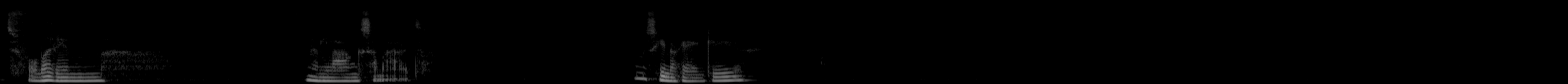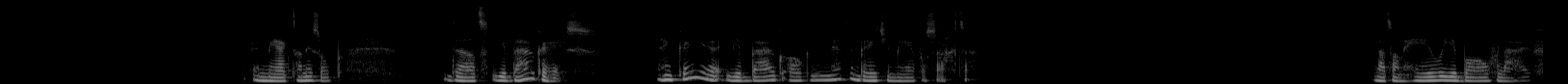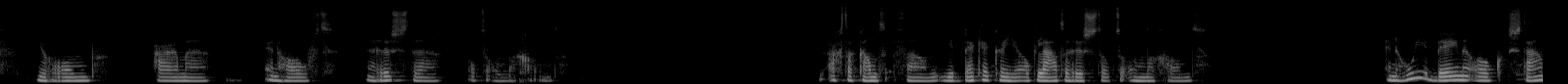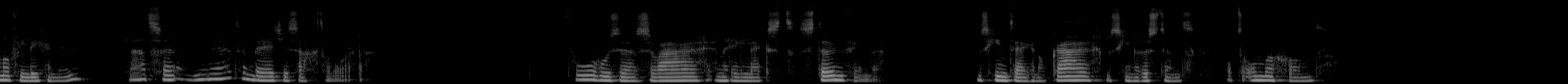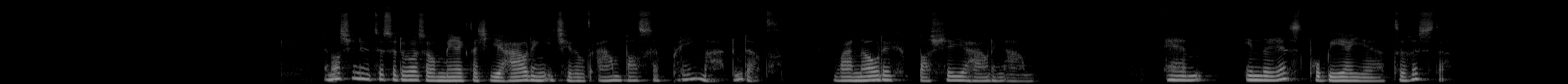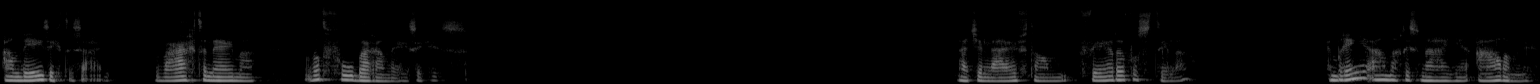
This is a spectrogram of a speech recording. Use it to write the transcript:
Iets voller in en langzaam uit. misschien nog één keer. En merk dan eens op dat je buik er is. En kun je je buik ook net een beetje meer verzachten. Laat dan heel je bovenlijf, je romp, armen en hoofd rusten op de ondergrond. De achterkant van je bekken kun je ook laten rusten op de ondergrond. En hoe je benen ook staan of liggen nu, laat ze net een beetje zachter worden. Voel hoe ze zwaar en relaxed steun vinden. Misschien tegen elkaar, misschien rustend op de ondergrond. En als je nu tussendoor zo merkt dat je je houding ietsje wilt aanpassen, prima, doe dat. Waar nodig, pas je je houding aan. En in de rest probeer je te rusten, aanwezig te zijn, waar te nemen wat voelbaar aanwezig is. Laat je lijf dan verder verstillen. En breng je aandacht eens naar je adem nu.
